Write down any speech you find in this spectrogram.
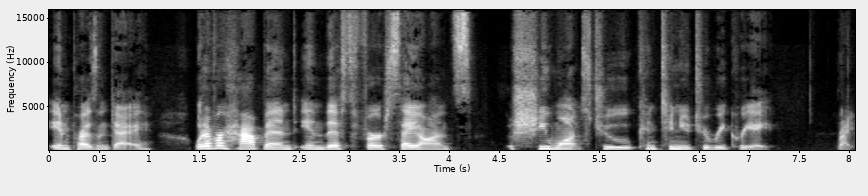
in present day. Whatever happened in this first séance, she wants to continue to recreate. right.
